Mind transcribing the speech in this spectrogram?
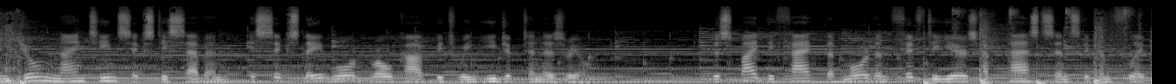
In June 1967, a six-day war broke out between Egypt and Israel. Despite the fact that more than 50 years have passed since the conflict,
